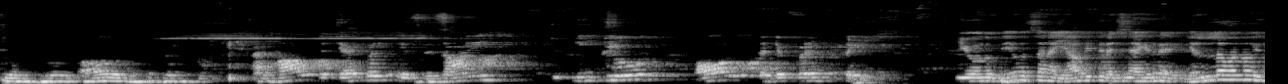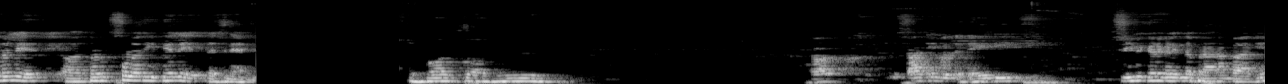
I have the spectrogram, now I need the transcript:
to include all of the different And how the temple is designed to include all the different things. ಈ ಒಂದು ದೇವಸ್ಥಾನ ಯಾವ ರೀತಿ ರಚನೆ ಆಗಿದ್ರೆ ಎಲ್ಲವನ್ನೂ ಇದರಲ್ಲಿ ತೊಡಗಿಸ್ಕೊಳ್ಳೋ ರೀತಿಯಲ್ಲಿ ರಚನೆ ಆಗಿದೆ ಸ್ಟಾರ್ಟಿಂಗ್ ಪ್ರಾರಂಭ ಆಗಿ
